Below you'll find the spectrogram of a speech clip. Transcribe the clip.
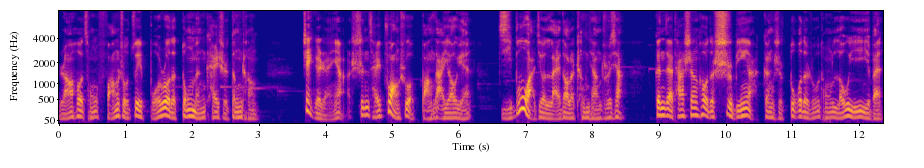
然后从防守最薄弱的东门开始登城。这个人呀，身材壮硕，膀大腰圆，几步啊就来到了城墙之下。跟在他身后的士兵啊，更是多得如同蝼蚁一般。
